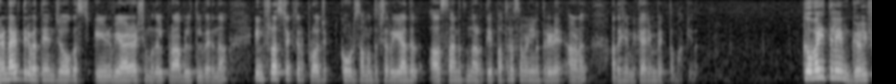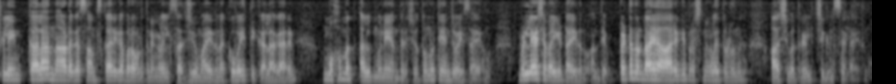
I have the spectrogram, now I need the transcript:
രണ്ടായിരത്തി ഇരുപത്തിയഞ്ച് ഓഗസ്റ്റ് ഏഴ് വ്യാഴാഴ്ച മുതൽ പ്രാബല്യത്തിൽ വരുന്ന ഇൻഫ്രാസ്ട്രക്ചർ പ്രോജക്ട് കോഡ് സംബന്ധിച്ച് റിയാദിൽ ആസ്ഥാനത്ത് നടത്തിയ പത്രസമ്മേളനത്തിനിടെ ആണ് അദ്ദേഹം ഇക്കാര്യം വ്യക്തമാക്കിയത്. കുവൈത്തിലെയും ഗൾഫിലെയും കലാ നാടക സാംസ്കാരിക പ്രവർത്തനങ്ങളിൽ സജീവമായിരുന്ന കുവൈത്തി കലാകാരൻ മുഹമ്മദ് അൽ മുനെ അന്തരിച്ചു. തൊണ്ണൂറ്റിയഞ്ച് വയസ്സായിരുന്നു. വെള്ളിയാഴ്ച വൈകിട്ടായിരുന്നു അന്ത്യം. പെട്ടെന്നുണ്ടായ ആരോഗ്യ പ്രശ്നങ്ങളെ തുടർന്ന് ആശുപത്രിയിൽ ചികിത്സയിലായിരുന്നു.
